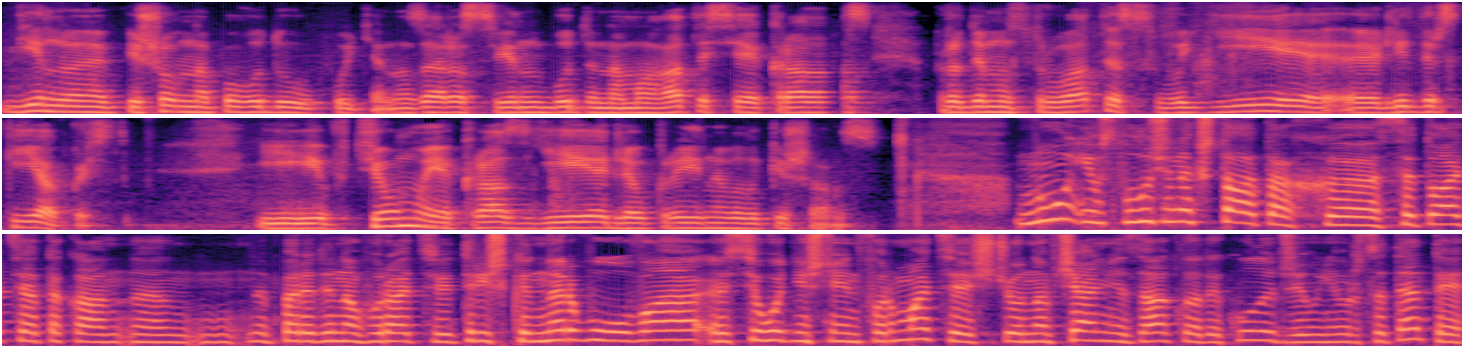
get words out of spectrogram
він е, пішов на поводу у Путіна. Зараз він буде намагатися якраз продемонструвати свої е, лідерські якості. І в цьому якраз є для України великий шанс. Ну і в Сполучених Штатах е, ситуація така е, перед інавгурацією трішки нервова. Е, Сьогоднішня інформація, що навчальні заклади, коледжі, університети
